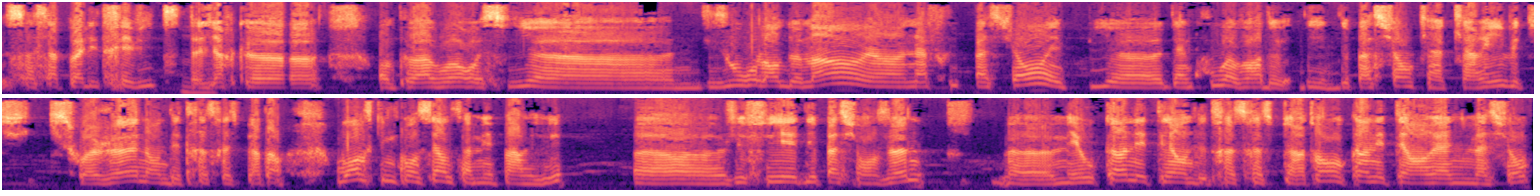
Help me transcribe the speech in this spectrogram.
ça, ça peut aller très vite. Mmh. C'est-à-dire que euh, on peut avoir aussi euh, du jour au lendemain un afflux de patients et puis euh, d'un coup avoir des, des, patients qui, qui, arrivent et qui, qui, soient jeunes en détresse respiratoire. Moi, en ce qui me concerne, ça m'est pas arrivé. Euh, j'ai fait des patients jeunes, euh, mais aucun n'était en détresse respiratoire, aucun n'était en réanimation.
